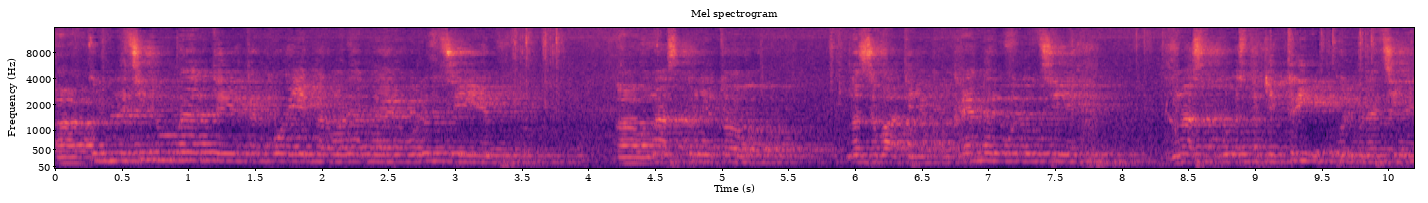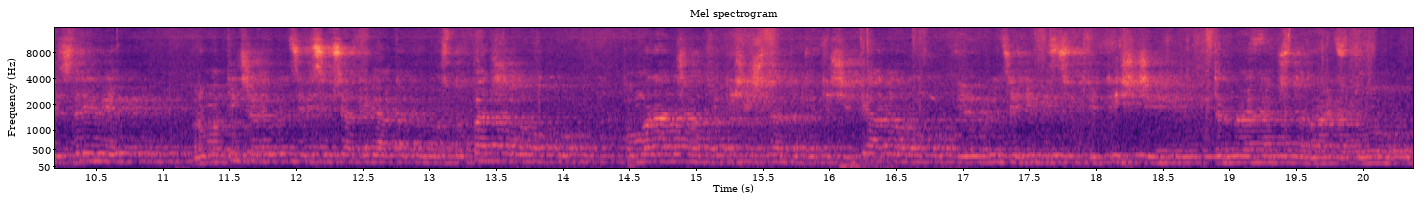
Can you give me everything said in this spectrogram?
Кульмінаційні моменти такої перманентної революції у нас прийнято називати як окремі революції. У нас було такі три кульмінаційні зриви. Романтична революція 89-91 року, помаранчева 2004-2005 року і революція гідності 2013-2014 року.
